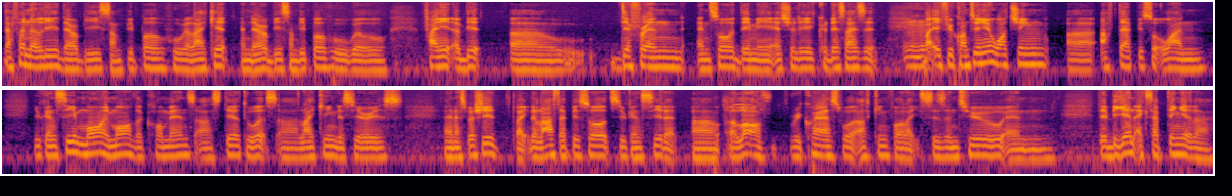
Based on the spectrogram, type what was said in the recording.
definitely there will be some people who will like it, and there will be some people who will find it a bit uh, different, and so they may actually criticize it. But if you continue watching uh, after episode one, you can see more and more of the comments are still towards uh, liking the series, and especially like the last episodes, you can see that uh, a lot of requests were asking for like season two, and they began accepting it lah.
